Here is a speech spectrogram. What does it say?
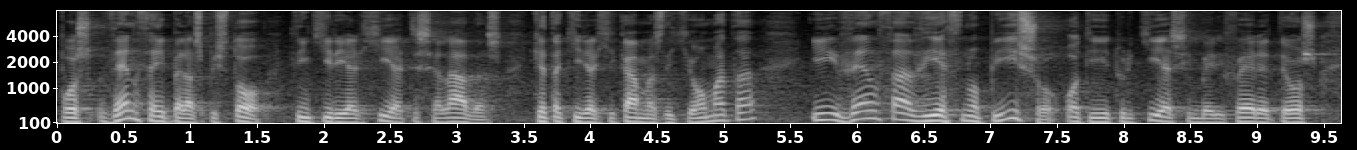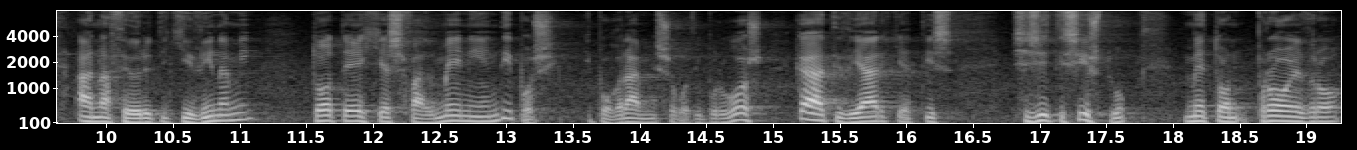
πως δεν θα υπερασπιστώ την κυριαρχία της Ελλάδας και τα κυριαρχικά μας δικαιώματα ή δεν θα διεθνοποιήσω ότι η Τουρκία συμπεριφέρεται ως αναθεωρητική δύναμη, τότε έχει εσφαλμένη εντύπωση, υπογράμμισε ο Πρωθυπουργός κατά τη διάρκεια της συζήτησής του με τον πρόεδρο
